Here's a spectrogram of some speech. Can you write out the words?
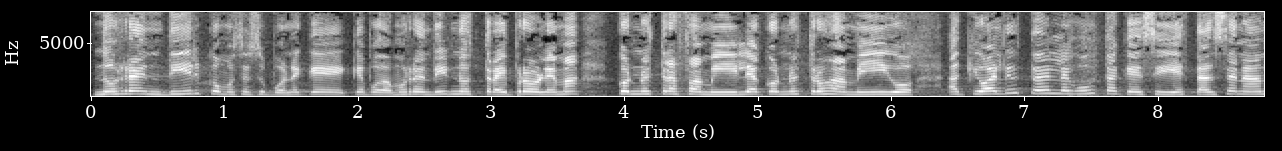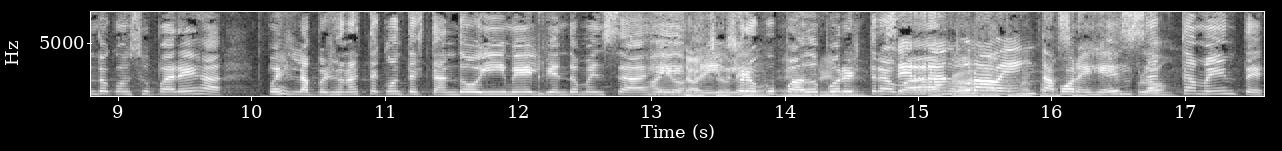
no rendir como se supone que, que podamos rendir, nos trae problemas con nuestra familia, con nuestros amigos. ¿A qué de ustedes les gusta que si están cenando con su pareja, pues la persona esté contestando email, viendo Ay, mensajes, horrible. preocupado Es por el trabajo? Cerrando una venta, por ejemplo. Exactamente.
